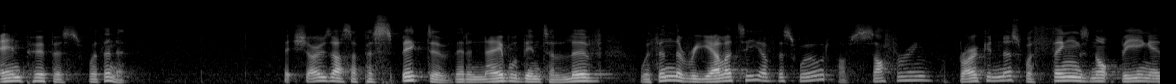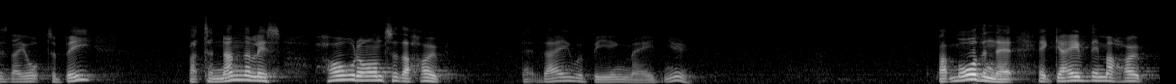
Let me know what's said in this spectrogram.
and purpose within it. It shows us a perspective that enabled them to live within the reality of this world, of suffering, of brokenness, with things not being as they ought to be, but to nonetheless hold on to the hope that they were being made new. But more than that, it gave them a hope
